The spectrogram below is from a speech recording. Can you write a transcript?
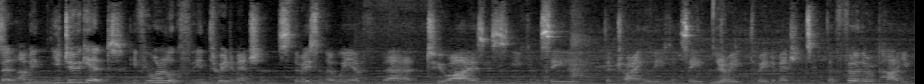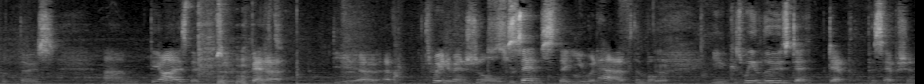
But I mean, you do get if you want to look in three dimensions. The reason that we have uh, two eyes is you can see the triangle. You can see Yeah. three three dimensions. The further apart you put those, um, the eyes, the sort of better you, a, a three dimensional Sweet. sense that you would have. The more Yeah. You because we lose depth, depth perception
